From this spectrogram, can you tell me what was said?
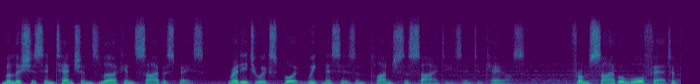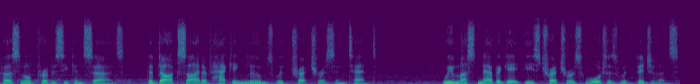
Malicious intentions lurk in cyberspace, ready to exploit weaknesses and plunge societies into chaos. From cyber warfare to personal privacy concerns, the dark side of hacking looms with treacherous intent. We must navigate these treacherous waters with vigilance,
